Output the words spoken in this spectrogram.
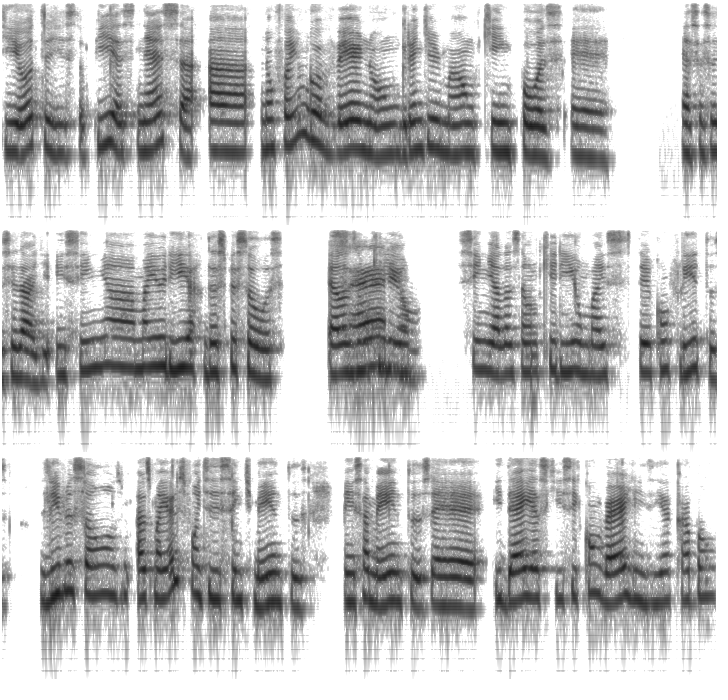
de outras distopias, nessa a, não foi um governo, um grande irmão que impôs é, essa sociedade, e sim a maioria das pessoas. Elas Sério? não queriam, sim, elas não queriam mais ter conflitos. Os livros são as maiores fontes de sentimentos, pensamentos, é, ideias que se convergem e acabam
